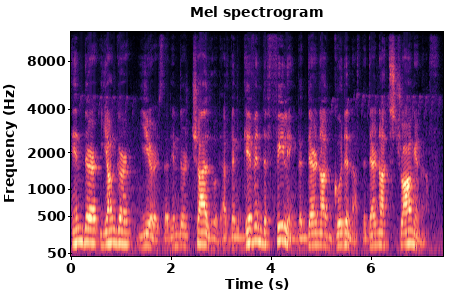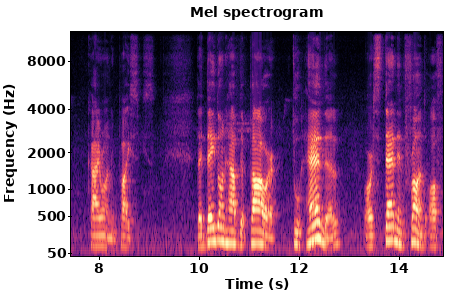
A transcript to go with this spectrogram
in their younger years, that in their childhood, have been given the feeling that they're not good enough, that they're not strong enough, Chiron in Pisces, that they don't have the power to handle or stand in front of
